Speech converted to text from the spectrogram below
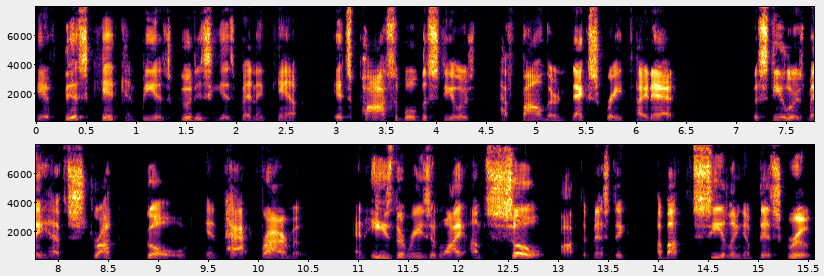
If this kid can be as good as he has been in camp, it's possible the Steelers have found their next great tight end. The Steelers may have struck gold in Pat Freiermuth, and he's the reason why I'm so optimistic about the ceiling of this group.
